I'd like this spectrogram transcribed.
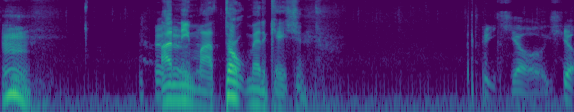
Mm. I need my throat medication. yo, yo.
